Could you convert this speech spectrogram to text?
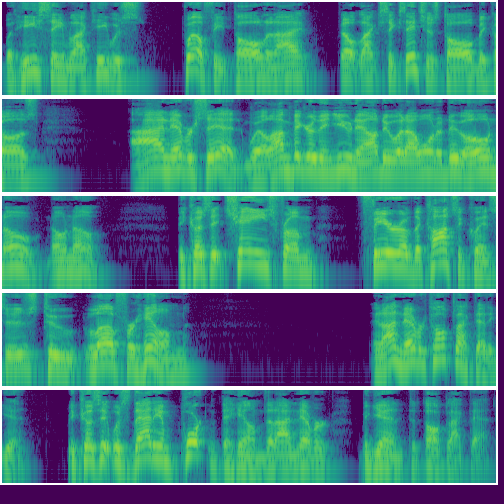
But he seemed like he was 12 feet tall and I felt like six inches tall because I never said, well, I'm bigger than you now. Do what I want to do. Oh, no, no, no. Because it changed from fear of the consequences to love for him. And I never talked like that again because it was that important to him that I never began to talk like that.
